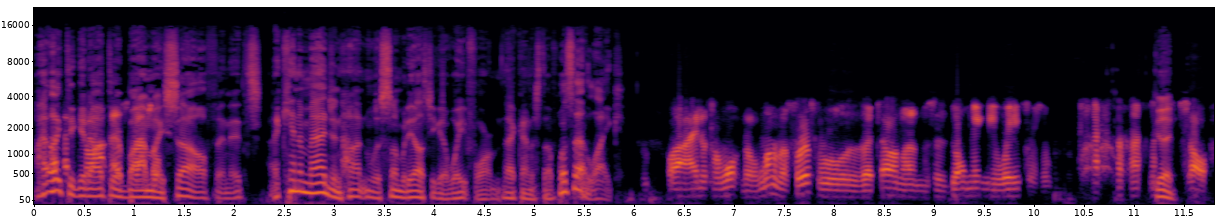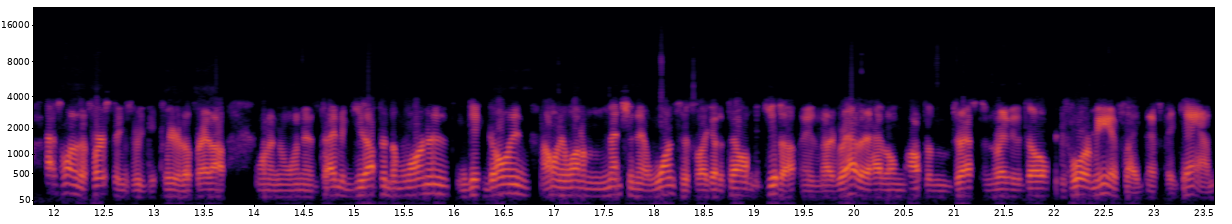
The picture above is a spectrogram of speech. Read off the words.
I like to get out there by myself and it's, I can't imagine hunting with somebody else. You got to wait for them, that kind of stuff. What's that like? Well, I just one one of the first rules is I tell them I says don't make me wait for some. Good. So that's one of the first things we get cleared up right off. When when it's time to get up in the morning and get going, I only want to mention it once if I got to tell them to get up, and I'd rather have them up and dressed and ready to go before me if I if they can.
